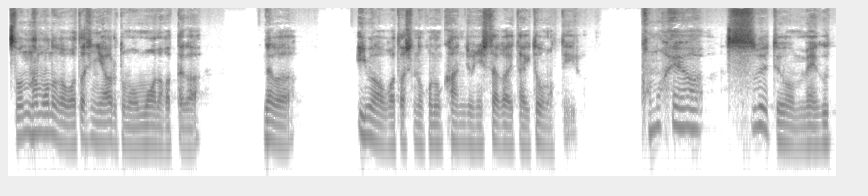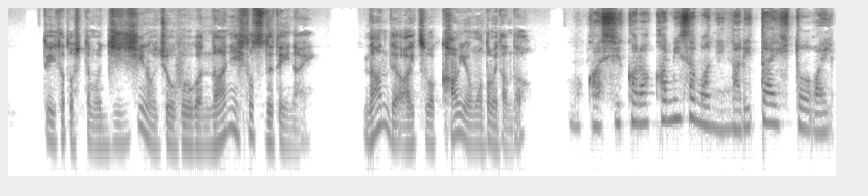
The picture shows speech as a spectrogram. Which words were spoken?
そんなものが私にあるとも思わなかったが、だが、今は私のこの感情に従いたいと思っている。この部屋、すべてを巡っていたとしても、ジジイの情報が何一つ出ていない。なんであいつは神を求めたんだ？昔から神様になりたい人はい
